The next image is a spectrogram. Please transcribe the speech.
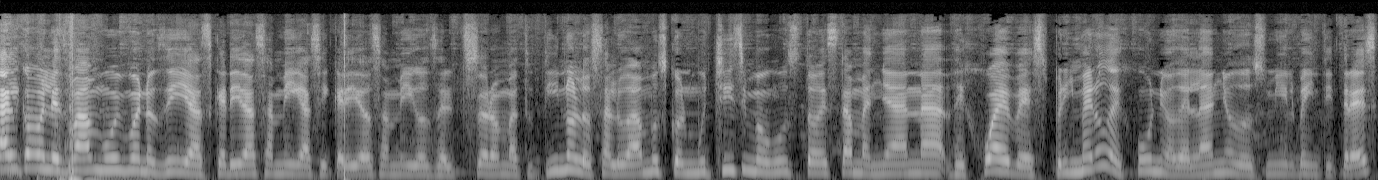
Tal? ¿Cómo les va? Muy buenos días, queridas amigas y queridos amigos del Tesoro Matutino. Los saludamos con muchísimo gusto esta mañana de jueves, primero de junio del año 2023.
